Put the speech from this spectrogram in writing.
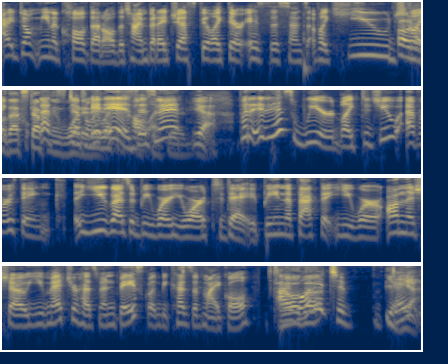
I don't mean to call it that all the time, but I just feel like there is this sense of like huge. Oh no, that's definitely that's what definitely It what they is, call isn't it. it? Yeah. But it is weird. Like, did you ever think you guys would be where you are today? Being the fact that you were on this show, you met your husband basically because of Michael. I Tell the- wanted to date yeah.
